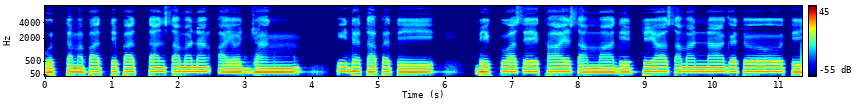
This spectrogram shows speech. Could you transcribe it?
උත්තම පත්තිපත්තං සමනං අයොජ්ජං ඉද තපති භික්ඛු අසේඛාය සම්මා දිට්ඨියා සමන්නාගතෝ හෝති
